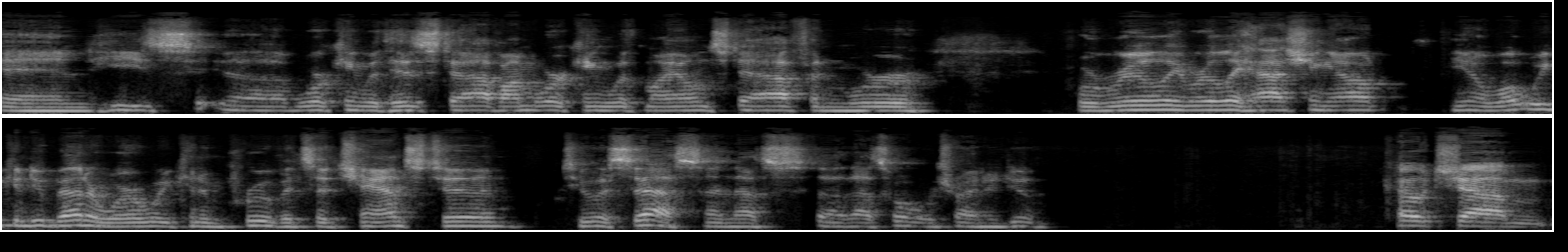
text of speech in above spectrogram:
And he's uh, working with his staff. I'm working with my own staff, and we're we're really, really hashing out, you know, what we can do better, where we can improve. It's a chance to to assess, and that's uh, that's what we're trying to do. Coach, um,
